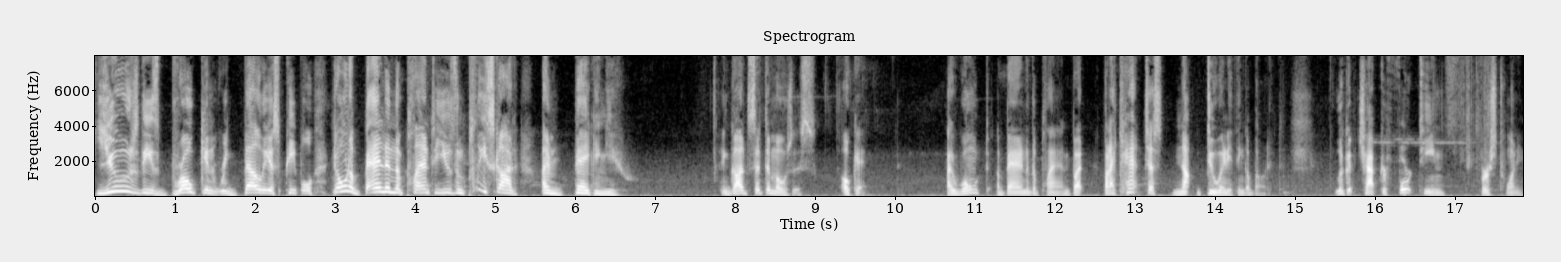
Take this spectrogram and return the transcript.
use these broken, rebellious people. Don't abandon the plan to use them. Please, God, I'm begging you. And God said to Moses, Okay, I won't abandon the plan, but, but I can't just not do anything about it. Look at chapter 14, verse 20.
